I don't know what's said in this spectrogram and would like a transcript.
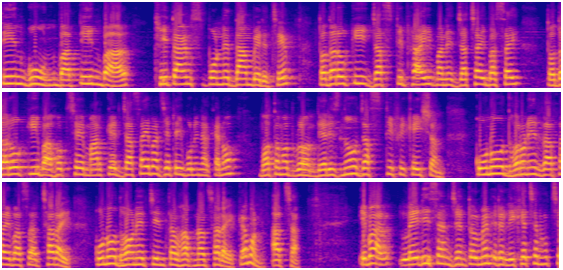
তিন গুণ বা তিনবার থ্রি টাইমস পণ্যের দাম বেড়েছে। তদারকি জাস্টিফাই মানে যাচাই বাছাই, তদারকি বা হচ্ছে মার্কেট যাচাই বা যেটাই বলি না কেন, মতামত গ্রহণ। দেয়ার ইজ নো জাস্টিফিকেশন কোনো ধরনের রাতাই বাছার ছাড়াই, কোনো ধরনের চিন্তা ভাবনা ছাড়াই। কেমন? আচ্ছা। এবার লেডিস অ্যান্ড জেন্টলম্যান এটা লিখেছেন হচ্ছে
